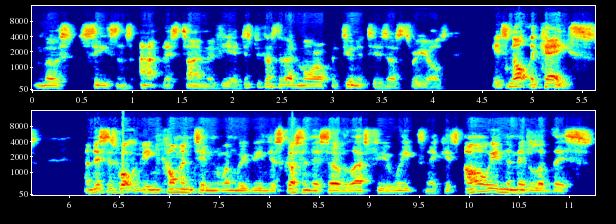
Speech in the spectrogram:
most seasons at this time of year, just because they've had more opportunities as three year olds. It's not the case. And this is what we've been commenting when we've been discussing this over the last few weeks, Nick. It's are we in the middle of this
